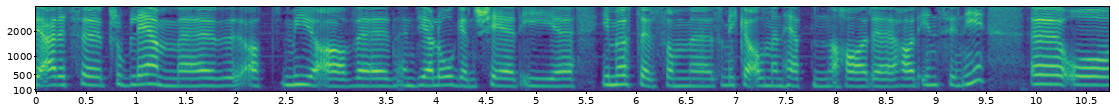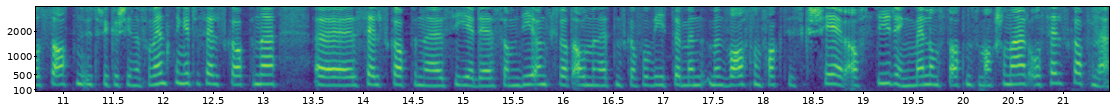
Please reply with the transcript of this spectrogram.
det, er et eh, problem eh, at mye av eh, dialogen skjer i, i møter som, som, ikke allmennheten har, har innsyn i. Eh, og staten uttrykker sine forventninger til selskapene. Eh, selskapene sier det som de ønsker at allmennheten skal få vite, men, men hva som faktisk skjer av styring mellom staten som aksjonær og selskapene,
